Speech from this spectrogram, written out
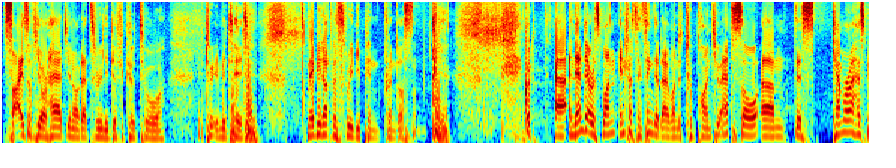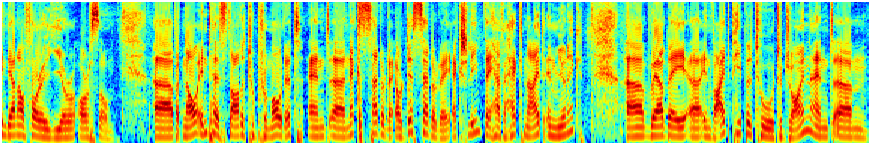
size of your head, you know, that's really difficult to, to imitate. Maybe not with 3D pin printers. Good. Uh, and then there is one interesting thing that I wanted to point you at. So um, this camera has been there now for a year or so. Uh, but now Intel started to promote it. And uh, next Saturday, or this Saturday actually, they have a hack night in Munich uh, where they uh, invite people to, to join. And um,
